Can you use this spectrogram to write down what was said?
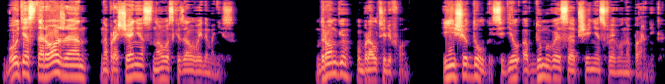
«Будь осторожен!» – на прощание снова сказал Вейдеманис. Дронго убрал телефон и еще долго сидел, обдумывая сообщение своего напарника.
